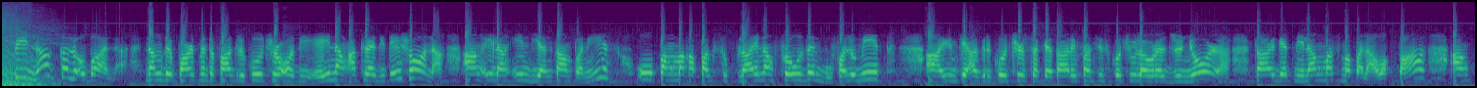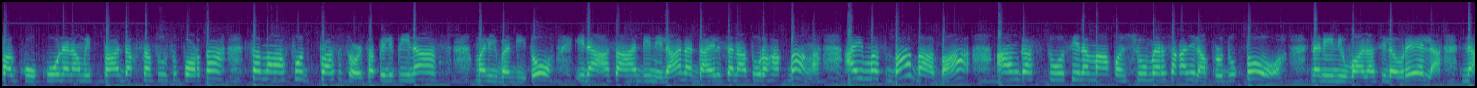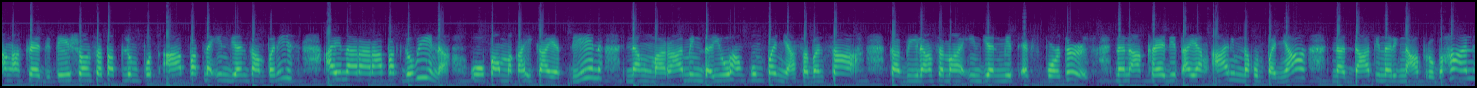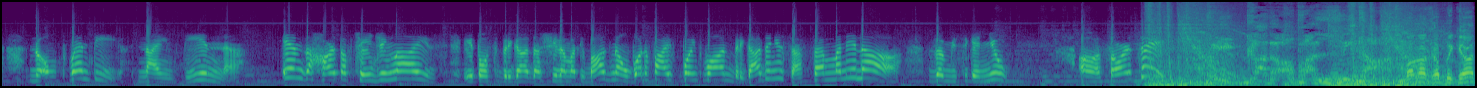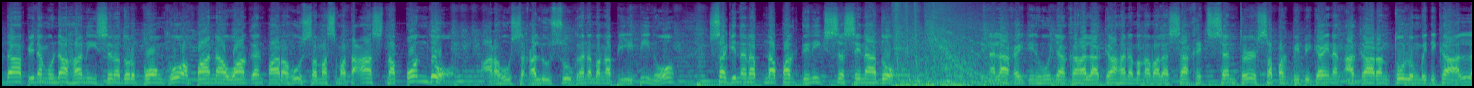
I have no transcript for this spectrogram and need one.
Ng Department of Agriculture o DA ng accreditation ang ilang Indian companies upang makapag-supply ng frozen buffalo meat. Ayon kay Agriculture Secretary Francisco Chu Laurel Jr., target nilang mas mapalawak pa ang pagkukunan ng meat products na susuporta sa mga food processors sa Pilipinas. Maliban dito, inaasahan din nila na dahil sa naturang hakbang ay mas bababa ang gastusin ng mga consumer sa kanilang produkto. Naniniwala si Laurel na ang accreditation sa 34 na Indian companies ay nararapat gawin upang makahikayat din ng maraming dayuhang kumpanya sa bansa. Kabilang sa mga Indian meat exporters na na-accredit ay ang anim na kumpanya na dati na rin naaprubahan noong 2019. In the heart of changing lives, ito si Brigada Sheila Matibag ng 15.1 Brigada News FM Manila. The Music and News Authority. Brigada Balita. Mga kabrigada, pinangunahan ni Senador Bongo ang panawagan para ho sa mas mataas na pondo para ho sa kalusugan ng mga Pilipino sa ginanap na pagdinig sa Senado. Tinalakay din ho niya ang kahalagahan ng mga malasakit center sa pagbibigay ng agarang tulong medikal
